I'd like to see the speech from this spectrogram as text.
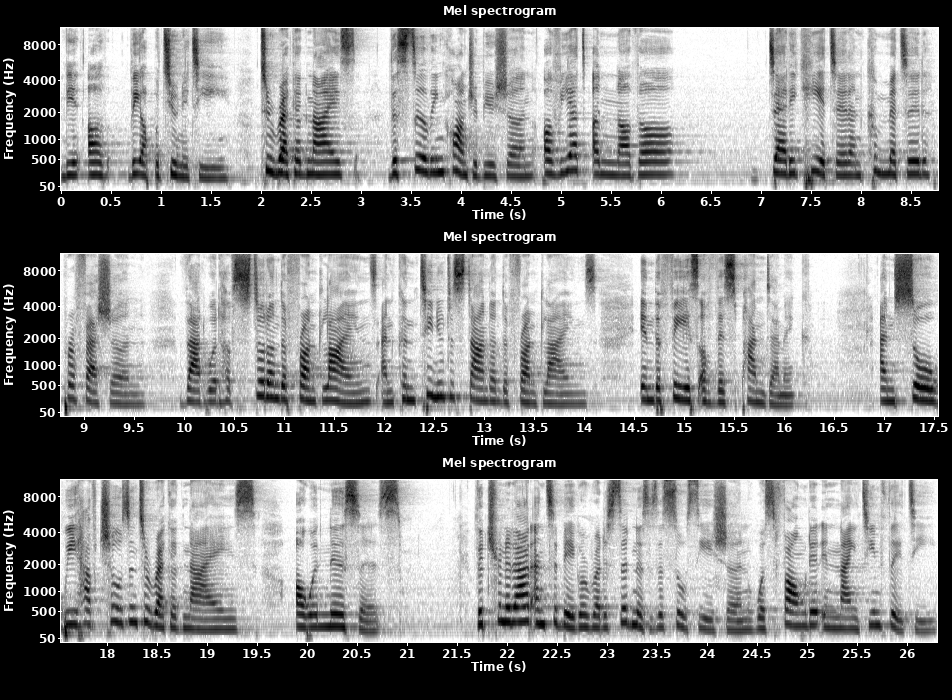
the, uh, the opportunity to recognize the sterling contribution of yet another dedicated and committed profession that would have stood on the front lines and continue to stand on the front lines in the face of this pandemic. And so we have chosen to recognize our nurses. The Trinidad and Tobago Registered Nurses Association was founded in 1930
